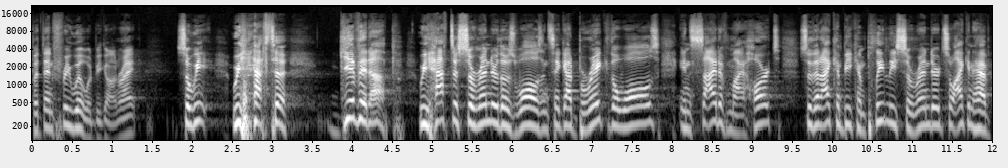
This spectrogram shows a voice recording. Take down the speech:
But then free will would be gone, right? So we, we have to give it up. We have to surrender those walls and say, God, break the walls inside of my heart so that I can be completely surrendered, so I can have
